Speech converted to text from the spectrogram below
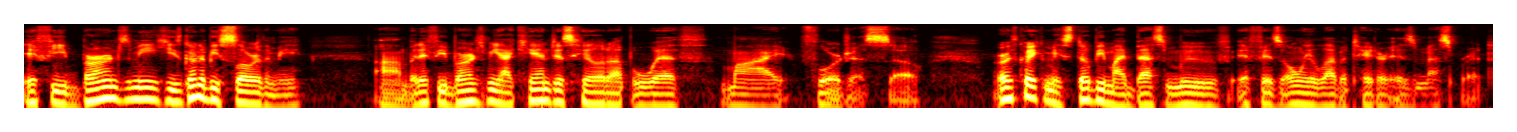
If he burns me, he's going to be slower than me. Um, but if he burns me, I can just heal it up with my Florges. So Earthquake may still be my best move if his only Levitator is Mesprit.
